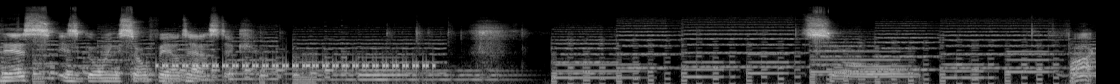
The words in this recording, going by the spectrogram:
This is going so fantastic. So... Fuck.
